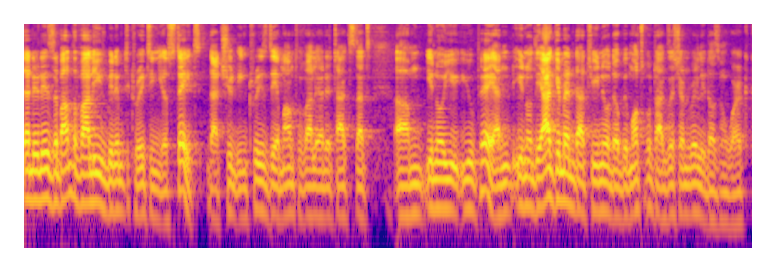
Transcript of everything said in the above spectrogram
that it is about the value you've been able to create in your state that should increase the amount of value-added tax that um, you know you, you pay. And you know, the argument that you know there'll be multiple taxation really doesn't work.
